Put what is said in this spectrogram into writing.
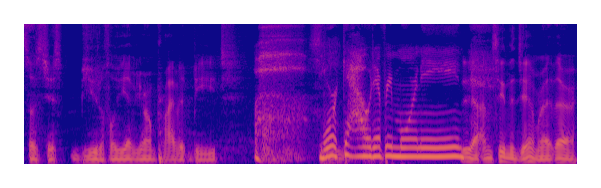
So it's just beautiful. You have your own private beach. Work out every morning. Yeah, I'm seeing the gym right there.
